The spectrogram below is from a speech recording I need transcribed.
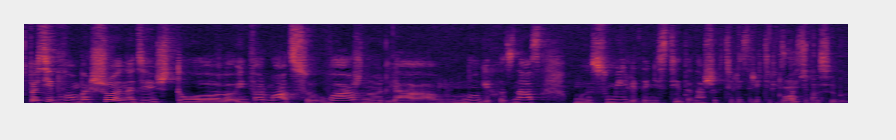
Спасибо вам большое. Надеюсь, что информацию важную для многих из нас мы сумели донести до наших телезрителей. Вам спасибо. спасибо.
